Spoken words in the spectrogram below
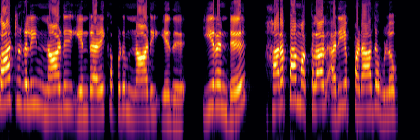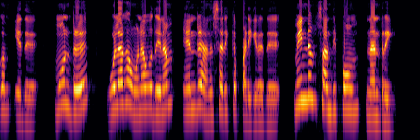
காற்றுகளின் நாடு என்று அழைக்கப்படும் நாடு எது? இரண்டு ஹரப்பா மக்களால் அறியப்படாத உலோகம் எது? மூன்று உலக உணவு தினம் என்று அனுசரிக்கப்படுகிறது. மீண்டும் சந்திப்போம். நன்றி.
